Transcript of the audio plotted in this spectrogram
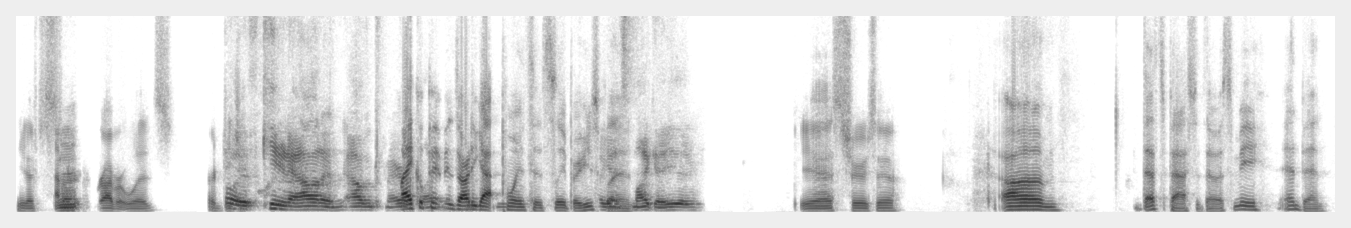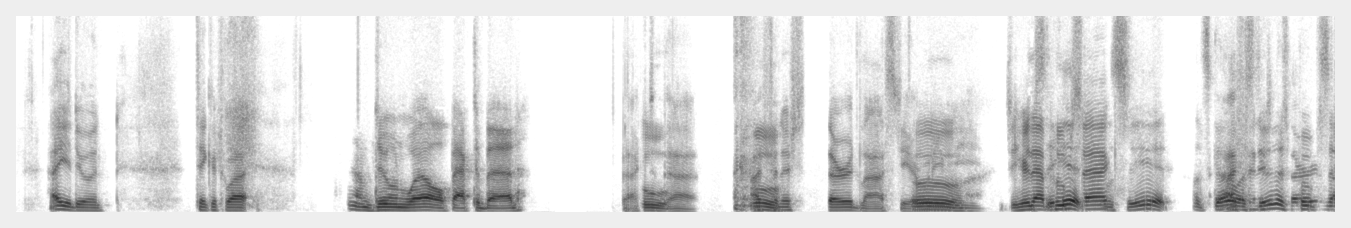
You'd have to I mean- start Robert Woods or Well, DJ. if Keenan Allen and Alvin Kamara. Michael play, Pittman's already got points in sleeper. He's against playing. Micah either. yeah, that's true too. Um, that's past it though. It's me and Ben. How you doing, Tinker Twat? I'm doing well. Back to bed. Back Ooh. to that. I Ooh. finished third last year. What do you Ooh. mean? Did you hear that Let's see poop it. sack? Let's see it. Let's go. I Let's do finished this third poop sack.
